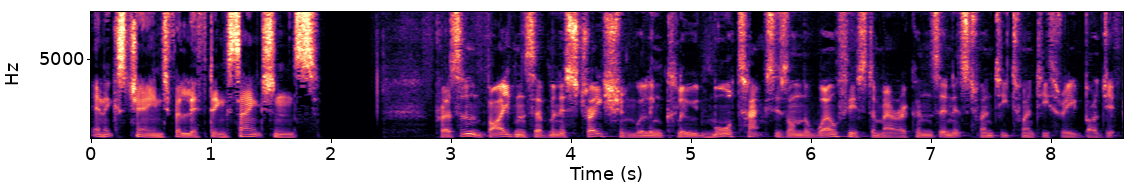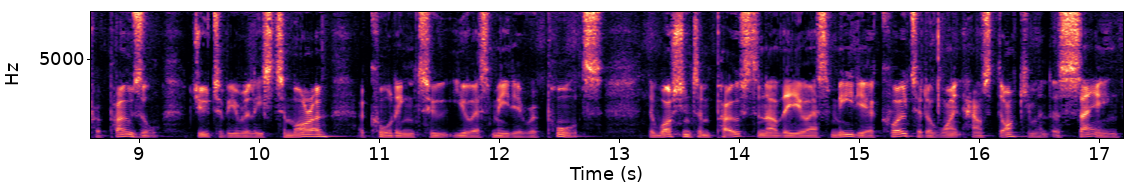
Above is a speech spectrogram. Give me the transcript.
in exchange for lifting sanctions. President Biden's administration will include more taxes on the wealthiest Americans in its 2023 budget proposal, due to be released tomorrow, according to U.S. media reports. The Washington Post and other U.S. media quoted a White House document as saying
